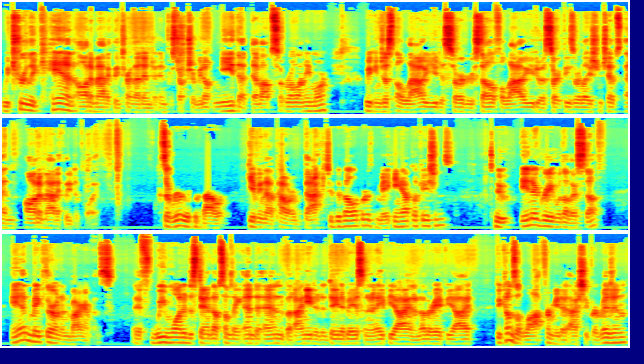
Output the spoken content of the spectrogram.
we truly can automatically turn that into infrastructure. We don't need that DevOps role anymore. We can just allow you to serve yourself, allow you to assert these relationships, and automatically deploy. So, really, it's about giving that power back to developers making applications to integrate with other stuff and make their own environments. If we wanted to stand up something end to end, but I needed a database and an API and another API, becomes a lot for me to actually provision.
